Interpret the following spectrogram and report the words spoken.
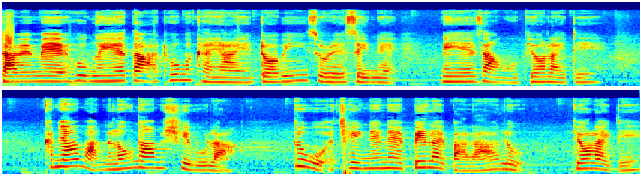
ဒါပေမဲ့ဟိုငရဲသားအထိုးမခံရရင်တော်ပြီဆိုတဲ့စိတ်နဲ့ငရဲဆောင်ကိုပြောလိုက်တယ်။ခမားမှာနှလုံးသားမရှိဘူးလား။ သူ့ကိုအချိန်နဲ့နဲ့ပေးလိုက်ပါလားလို့ပြောလိုက်တယ်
